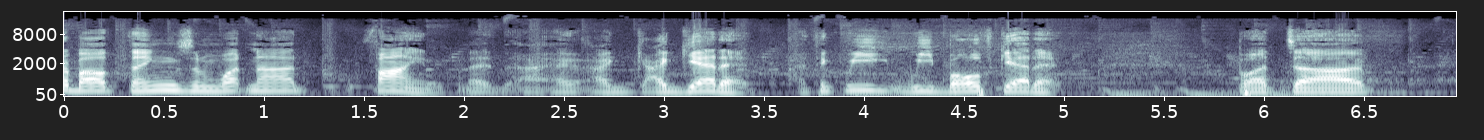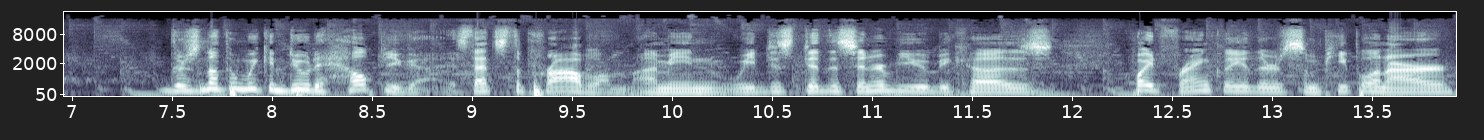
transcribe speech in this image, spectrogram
about things and whatnot. Fine, I, I, I, I get it. I think we we both get it, but uh, there's nothing we can do to help you guys. That's the problem. I mean, we just did this interview because, quite frankly, there's some people in our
